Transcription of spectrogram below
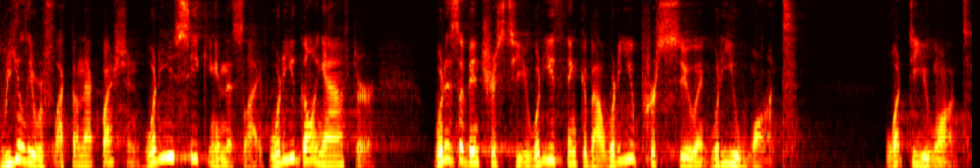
really reflect on that question. What are you seeking in this life? What are you going after? What is of interest to you? What do you think about? What are you pursuing? What do you want? What do you want?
